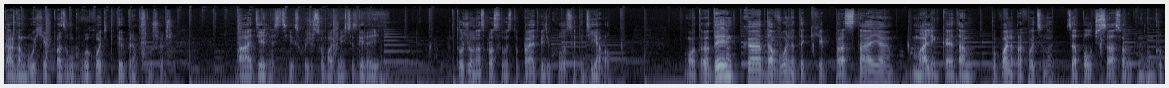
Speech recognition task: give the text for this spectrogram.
каждом ухе по звуку выходит, и ты прям слушаешь по отдельности и сходишь с ума вместе с героиней. Тут же у нас просто выступает в виде голоса это дьявол. Вот, э, ДНК довольно-таки простая, маленькая, там буквально проходится ну, за полчаса, 40 минут, грубо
